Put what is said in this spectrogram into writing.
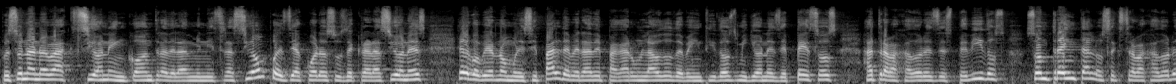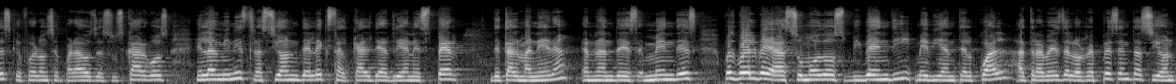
pues una nueva acción en contra de la administración, pues de acuerdo a sus declaraciones, el gobierno municipal deberá de pagar un laudo de 22 millones de pesos a trabajadores trabajadores despedidos. Son 30 los extrabajadores que fueron separados de sus cargos en la administración del exalcalde Adrián Esper. De tal manera, Hernández Méndez pues vuelve a su modus vivendi mediante el cual, a través de la representación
